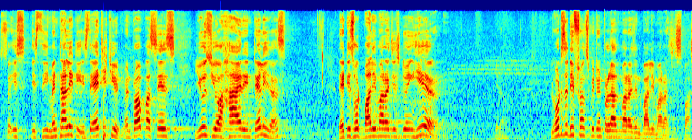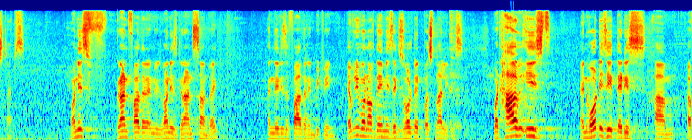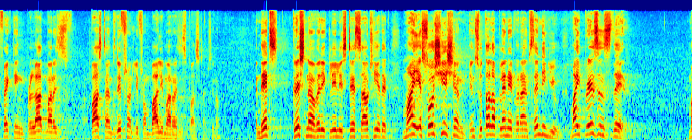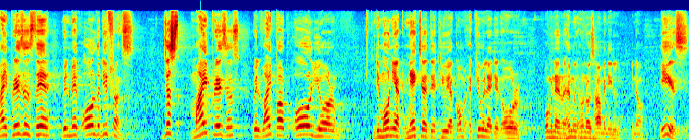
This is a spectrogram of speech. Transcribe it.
So it's, it's the mentality, it's the attitude. When Prabhupada says, use your higher intelligence, that is what Bali Maharaj is doing here, you know. What is the difference between Prahlad Maharaj and Bali Maharaj's pastimes? One is grandfather and one is grandson, right? And there is a father in between. Every one of them is exalted personalities. But how is and what is it that is um, affecting Prahlad Maharaj's pastimes differently from Bali Maharaj's pastimes, you know? And that's Krishna very clearly states out here that my association in Sutala planet where I am sending you, my presence there, my presence there will make all the difference. Just my presence will wipe out all your demoniac nature that you accumulated over who knows how many you know years.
